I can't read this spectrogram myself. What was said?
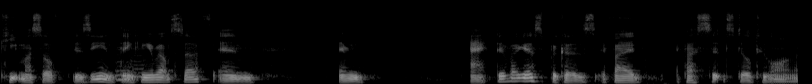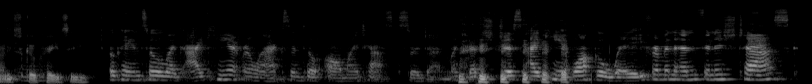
keep myself busy and Mhm. thinking about stuff and and active, I guess. Because if I if I sit still too long, I just go Mhm. crazy. Okay, and so like I can't relax until all my tasks are done. Like that's just I can't walk away from an unfinished task.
